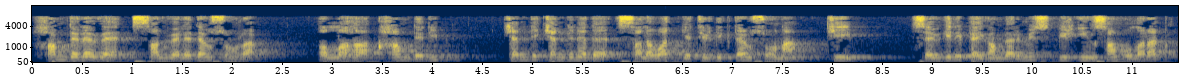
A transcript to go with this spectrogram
hamdele ve salveleden sonra Allah'a hamd edip kendi kendine de salavat getirdikten sonra ki sevgili peygamberimiz bir insan olarak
